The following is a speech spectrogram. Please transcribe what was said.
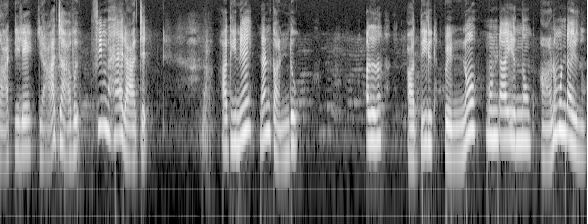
കാട്ടിലെ രാജാവ് സിംഹരാജൻ. അതിനെ ഞാൻ കണ്ടു. അത് അതിൽ പെണ്ണും ഉണ്ടായിരുന്നു ആണുമുണ്ടായിരുന്നു.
